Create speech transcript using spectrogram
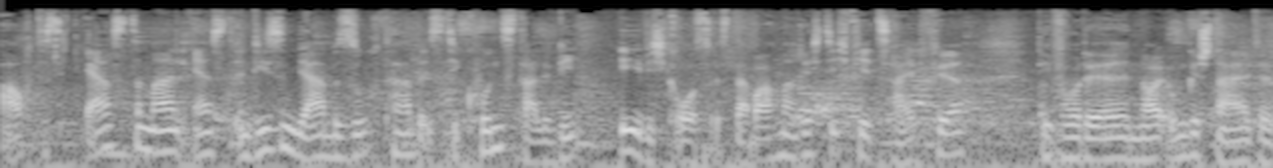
auch das erste Mal erst in diesem Jahr besucht habe, ist die Kunsthalle, die ewig groß ist. Da braucht man richtig viel Zeit für. Die wurde neu umgestaltet,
